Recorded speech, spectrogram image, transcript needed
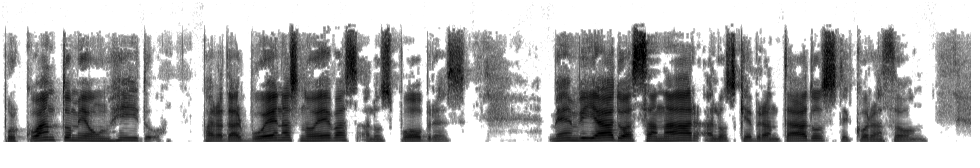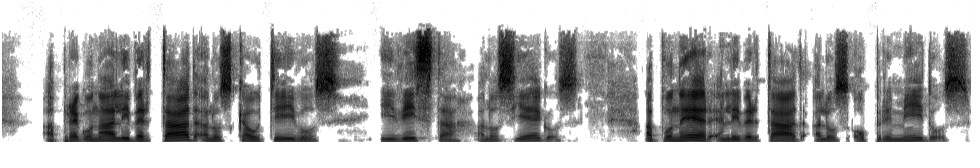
por cuanto me ha ungido para dar buenas nuevas a los pobres. Me ha enviado a sanar a los quebrantados de corazón, a pregonar libertad a los cautivos y vista a los ciegos, a poner en libertad a los oprimidos,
